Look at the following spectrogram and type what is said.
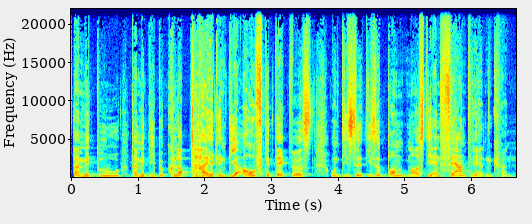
damit du, damit die Beklopptheit in dir aufgedeckt wirst und diese, diese Bomben aus dir entfernt werden können.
